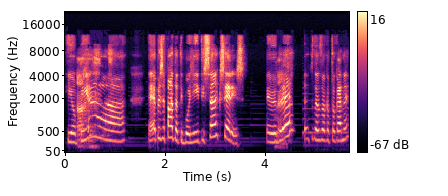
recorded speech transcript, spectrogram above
Η οποία έπαιζε πάντα την πολίτησα, ξέρεις. Ε, ναι. δεν το, το, κάνε.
